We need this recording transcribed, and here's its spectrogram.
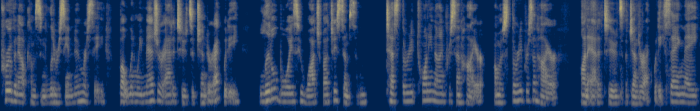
proven outcomes in literacy and numeracy, but when we measure attitudes of gender equity, little boys who watch Bache Simsim test 30, 29% higher, almost 30% higher on attitudes of gender equity, saying they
